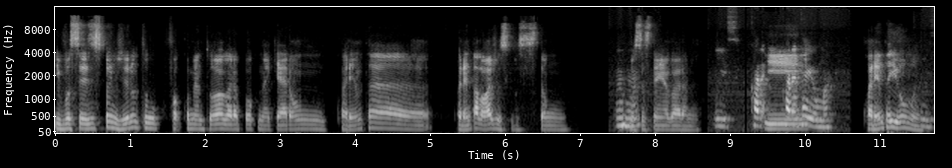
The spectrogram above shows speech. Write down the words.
E vocês expandiram, tu comentou agora há pouco, né, que eram 40, 40 lojas que vocês estão uhum. vocês têm agora, né? Isso, Quar e... 41. 41? Isso.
